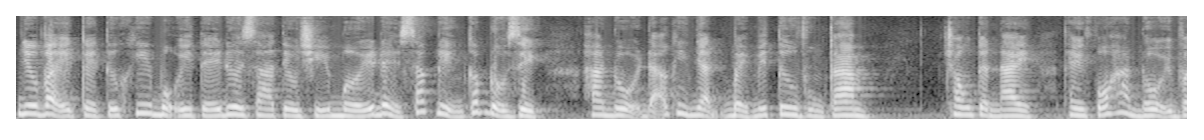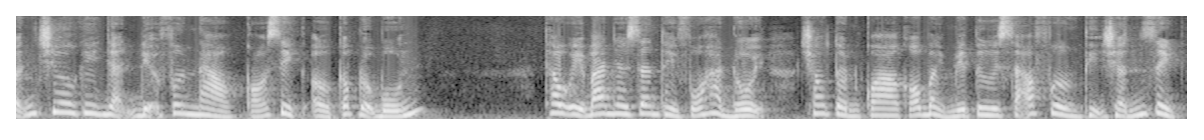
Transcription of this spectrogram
Như vậy, kể từ khi Bộ Y tế đưa ra tiêu chí mới để xác định cấp độ dịch, Hà Nội đã ghi nhận 74 vùng cam. Trong tuần này, thành phố Hà Nội vẫn chưa ghi nhận địa phương nào có dịch ở cấp độ 4. Theo Ủy ban nhân dân thành phố Hà Nội, trong tuần qua có 74 xã phường thị trấn dịch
